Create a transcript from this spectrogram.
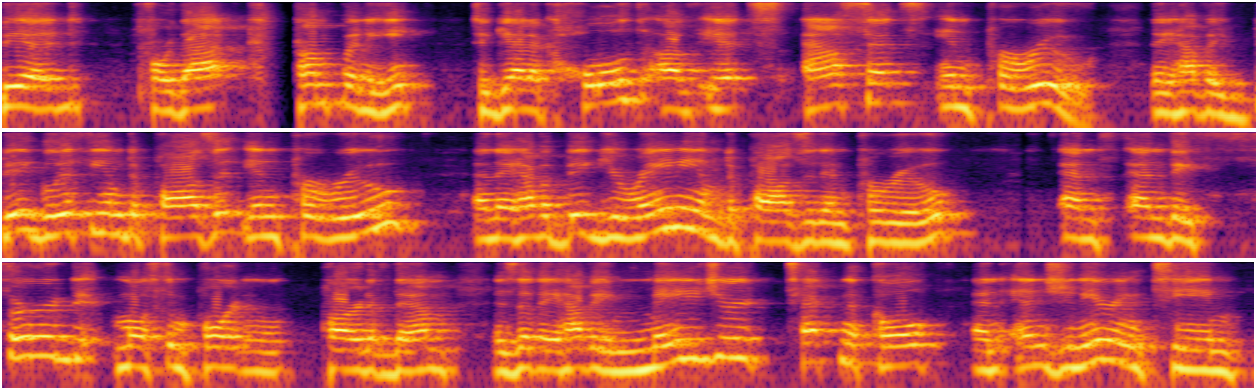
bid for that company to get a hold of its assets in Peru. They have a big lithium deposit in Peru and they have a big uranium deposit in Peru. And, and the third most important part of them is that they have a major technical and engineering team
